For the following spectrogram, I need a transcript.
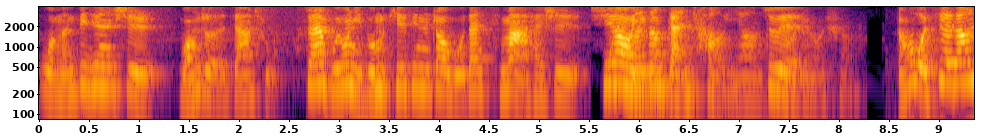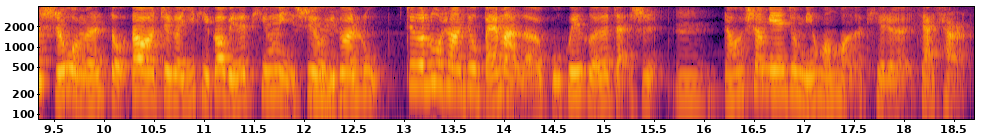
我们毕竟是王者的家属，虽然不用你多么贴心的照顾，但起码还是需要一个赶场一样去做这种事儿。然后我记得当时我们走到这个遗体告别的厅里是有一段路，这个路上就摆满了骨灰盒的展示，嗯，然后上面就明晃晃的贴着价签儿。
